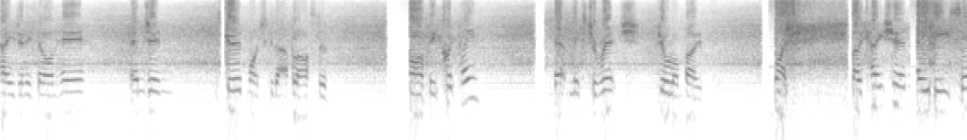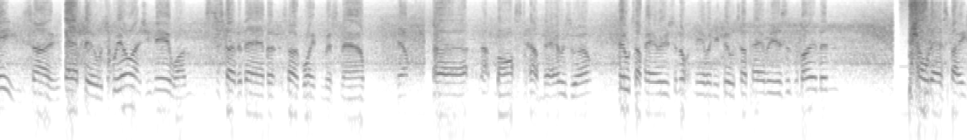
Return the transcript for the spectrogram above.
cage anything on here. Engine is good. Might just give that a blast of RP quickly. Yeah, mixture rich. Fuel on both. Right. Location ABC. So airfields. We are actually near one. It's just over there, but it's away from us now. Yep. Uh, that mast down there as well. Built up areas, we're not near any built up areas at the moment. Controlled airspace,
